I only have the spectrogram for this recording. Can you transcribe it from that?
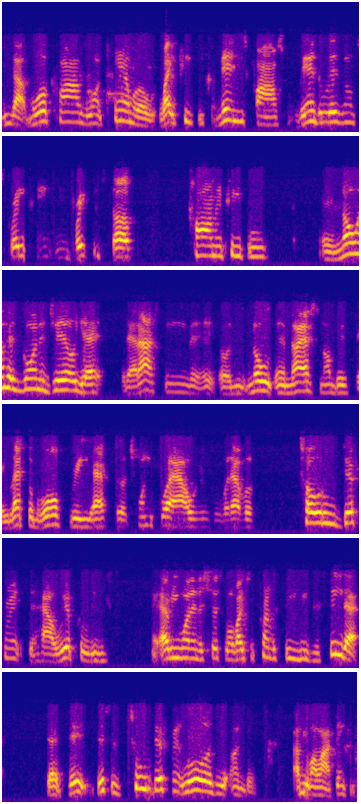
you got more crimes on camera. White people committing these crimes, vandalism, spray painting, breaking stuff, harming people, and no one has gone to jail yet that I've seen, or no in mass numbers, they let them all free after 24 hours or whatever. Total difference in how we're policed. And everyone in the system of white supremacy needs to see that that they, this is two different laws we're under. I'll be my line. Thank you.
